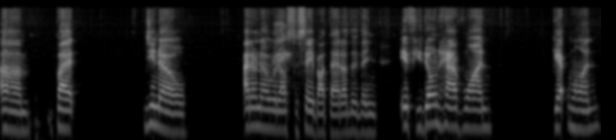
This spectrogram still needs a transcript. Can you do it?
Um but you know i don't know what else to say about that other than if you don't have one, get one.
